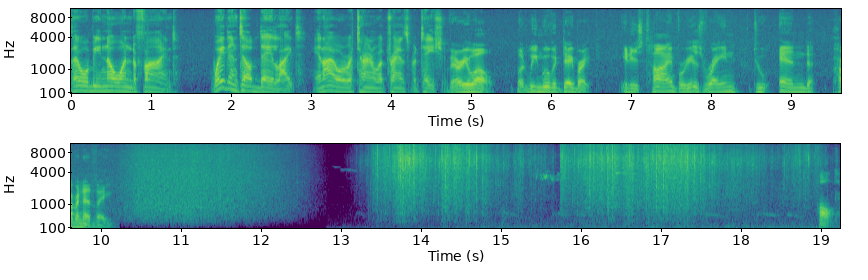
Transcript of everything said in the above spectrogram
there will be no one to find. Wait until daylight, and I will return with transportation. Very well, but we move at daybreak. It is time for his reign to end permanently. Halt.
